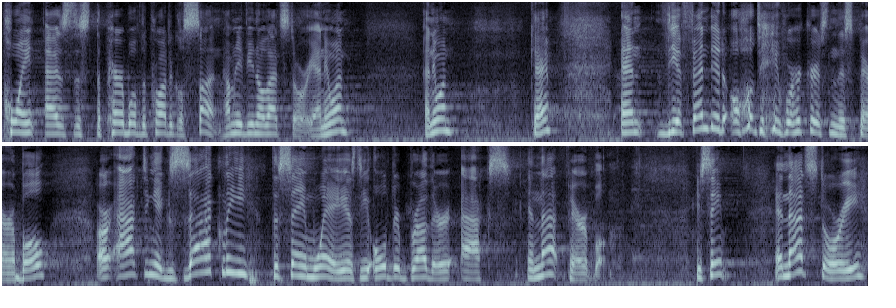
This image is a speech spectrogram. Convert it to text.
point as this, the parable of the prodigal son. How many of you know that story? Anyone? Anyone? Okay. And the offended all day workers in this parable are acting exactly the same way as the older brother acts in that parable. You see, in that story,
